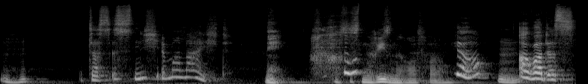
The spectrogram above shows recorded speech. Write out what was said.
Mhm. Mhm. Das ist nicht immer leicht. Nee, das ist eine Riesenherausforderung. ja, mhm. aber das,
